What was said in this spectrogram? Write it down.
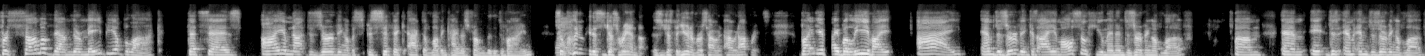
for some of them, there may be a block that says, I am not deserving of a specific act of loving kindness from the, divine. Right. So clearly, this is just random. This is just the universe how it, how it operates. But mm-hmm. if I believe I I am deserving because I am also human and deserving of love, um, am, am, am deserving of love,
